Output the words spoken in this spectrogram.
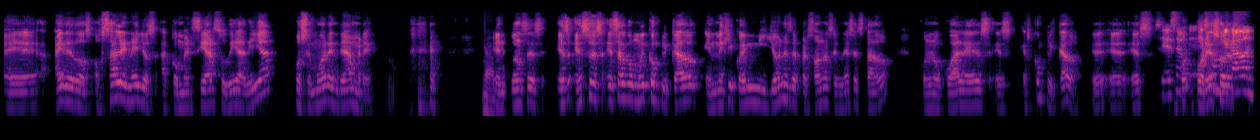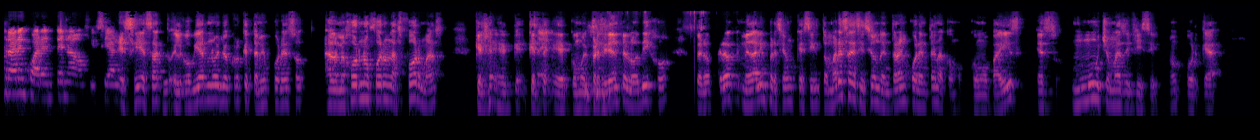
eh, hay de dos, o salen ellos a comerciar su día a día o se mueren de hambre. ¿no? No. Entonces, es, eso es, es, algo muy complicado. En México hay millones de personas en ese estado, con lo cual es, es, es complicado. Es, sí, es, por, por es eso complicado entrar en cuarentena oficial. Eh, Sí, exacto. El gobierno, yo creo que también por eso, a lo mejor no fueron las formas, que, que, que sí. te, eh, como el presidente lo dijo, pero creo que me da la impresión que sí, tomar esa decisión de entrar en cuarentena como, como país es mucho más difícil, ¿no? Porque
